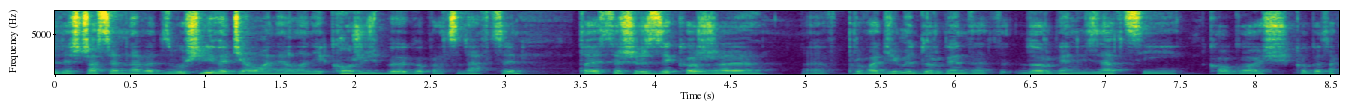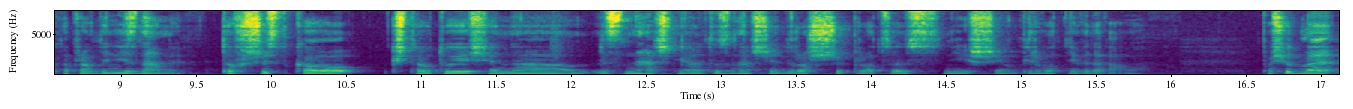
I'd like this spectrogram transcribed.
czy też czasem nawet złośliwe działania na niekorzyść byłego pracodawcy, to jest też ryzyko, że e, wprowadzimy do, organizacji, do organizacji kogoś, kogo tak naprawdę nie znamy. To wszystko kształtuje się na znacznie, ale to znacznie droższy proces niż się pierwotnie wydawało. Po siódme,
